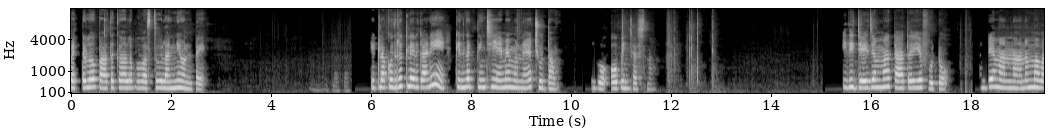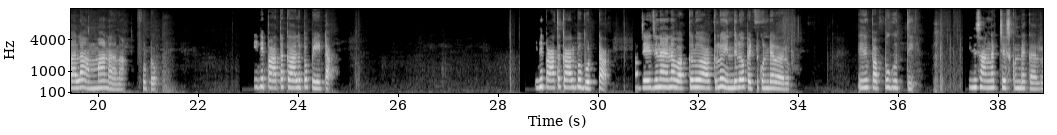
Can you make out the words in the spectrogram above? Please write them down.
పెట్టెలో పాతకాలపు వస్తువులన్నీ ఉంటాయి. ఇట్లా కుదరట్లేదు కానీ కిందకి దించి ఏమేమి ఉన్నాయో చూద్దాం. ఇగో ఓపెన్ చేస్తున్నాం. ఇది జేజమ్మ తాతయ్య ఫోటో. అంటే మా నానమ్మ వాళ్ళ అమ్మ నాన్న ఫోటో. ఇది పాతకాలపు పీట. ఇది పాతకాలపు బుట్ట. జేజినైన వక్కలు ఆకులు ఇందులో పెట్టుకుండేవారు. ఇది పప్పు గుత్తి. ఇది సంగటి చేసుకుండే కర్ర.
